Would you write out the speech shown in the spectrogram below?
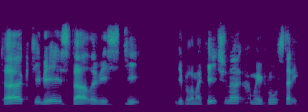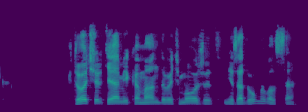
Так тебе и стало вести, дипломатично хмыкнул старик. Кто чертями командовать может, не задумывался?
